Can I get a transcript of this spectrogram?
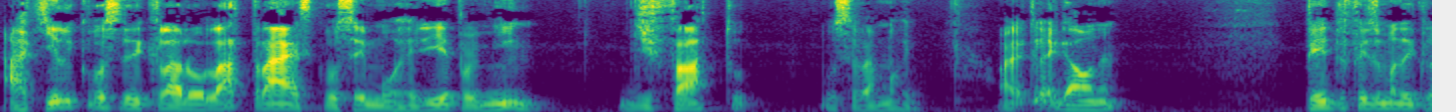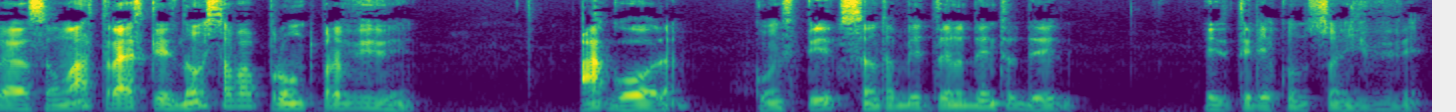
Aquilo que você declarou lá atrás que você morreria por mim, de fato você vai morrer. Olha que legal, né? Pedro fez uma declaração lá atrás que ele não estava pronto para viver. Agora, com o Espírito Santo habitando dentro dele, ele teria condições de viver.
